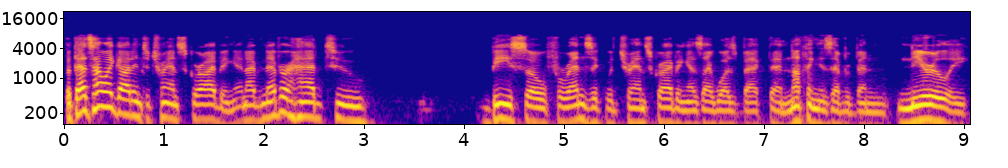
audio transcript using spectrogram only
But that's how I got into transcribing, and I've never had to be so forensic with transcribing as I was back then. Nothing has ever been nearly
